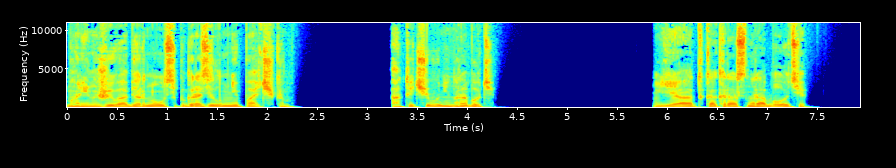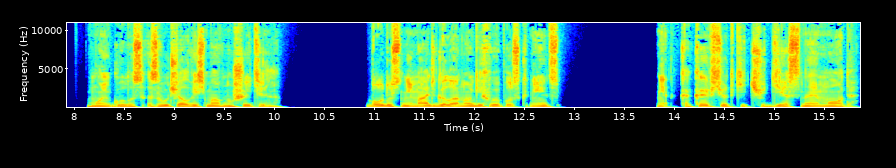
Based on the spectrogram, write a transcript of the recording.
Марина живо обернулась и погрозила мне пальчиком. «А ты чего не на работе?» я как раз на работе». Мой голос звучал весьма внушительно. «Буду снимать голоногих выпускниц». Нет, какая все-таки чудесная мода.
